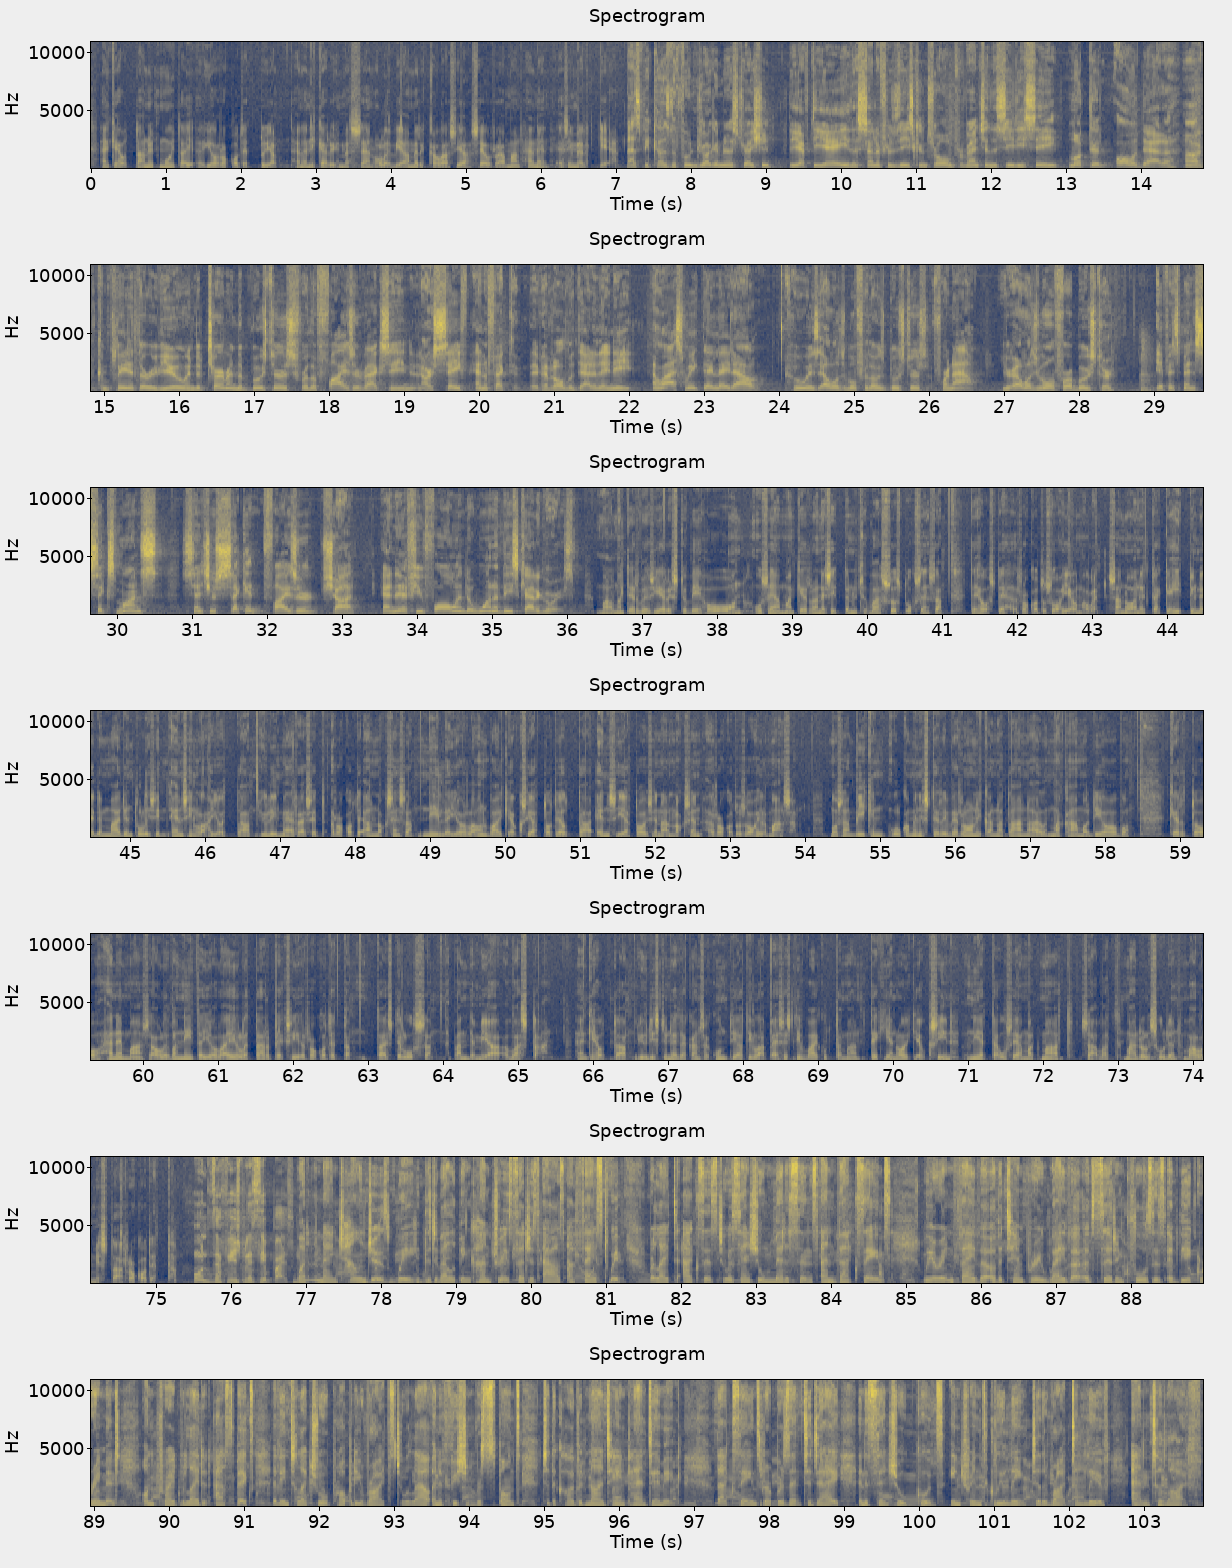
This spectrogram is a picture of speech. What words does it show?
Hän kehottaa nyt muita jo rokotettuja hänen ikäryhmässään olevia amerikkalaisia seuraamaan hänen esimerkkiään. That's because the Food and Drug Administration, the FDA, the Center for Disease Control and Prevention, the CDC, looked at all the data, uh, completed their review, and determined the boosters for the Pfizer vaccine are safe and effective. They've had all the data they need. And last week they laid out who is eligible for those boosters for now. You're eligible for a booster if it's been six months since your second Pfizer shot, and if you fall into one of these categories. Maailman terveysjärjestö WHO on useamman kerran esittänyt vastustuksensa tehoste rokotusohjelmalle, sanoen, että kehittyneiden maiden tulisi ensin lahjoittaa ylimääräiset rokoteannoksensa niille, joilla on vaikeuksia toteuttaa ensi- ja toisen annoksen rokotusohjelmaansa. Mosambikin ulkoministeri Veronica Nathanael Makamo Diovo kertoo hänen maansa olevan niitä, joilla ei ole tarpeeksi rokotetta taistelussa pandemiaa vastaan. Hän kehottaa yhdistyneitä kansakuntia tilapäisesti vaikuttamaan tekijän oikeuksiin niin, että useammat maat saavat mahdollisuuden valmistaa rokotetta. One of the main challenges we, the developing countries such as ours, are faced with relate to access to essential medicines and vaccines. We are in favour of a temporary waiver of certain clauses of the agreement on trade related aspects of intellectual property rights to allow an efficient response to the COVID 19 pandemic. Vaccines represent today an essential goods intrinsically linked to the right to live and to life.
